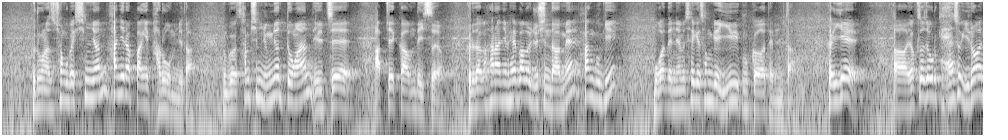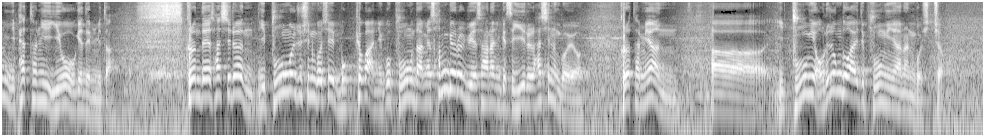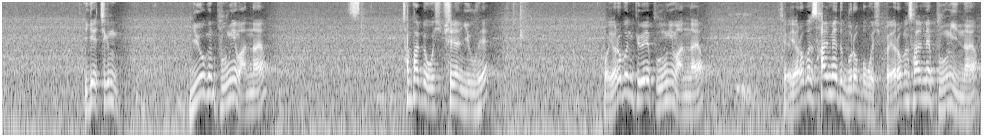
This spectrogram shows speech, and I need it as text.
그러고 나서 1910년 한일합방이 바로 옵니다. 그리고 36년 동안 일제 압제 가운데 있어요. 그러다가 하나님 해방을 주신 다음에 한국이 뭐가 됐냐면 세계 선교 2위 국가가 됩니다. 그러니까 이게 어, 역사적으로 계속 이러한 패턴이 이어오게 됩니다. 그런데 사실은 이 부흥을 주시는 것이 목표가 아니고 부흥 다음에 선교를 위해서 하나님께서 일을 하시는 거예요. 그렇다면 어, 이 부흥이 어느 정도 와야지 부흥이냐는 것이죠. 이게 지금 뉴욕은 부흥이 왔나요? 1857년 이후에 뭐 여러분 교회 부흥이 왔나요? 여러분 삶에도 물어보고 싶어요. 여러분 삶에 부흥이 있나요?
